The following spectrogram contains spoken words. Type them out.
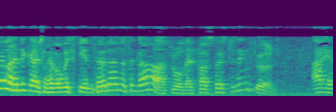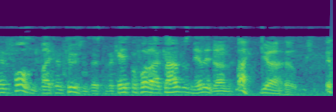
Well, I think I shall have a whiskey and soda and a cigar after all that cross-questioning. Good. I had formed my conclusions as to the case before our cloud was nearly done. My dear Holmes.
